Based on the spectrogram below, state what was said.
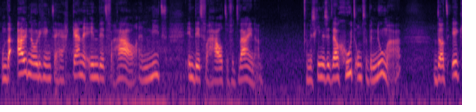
Om de uitnodiging te herkennen in dit verhaal en niet in dit verhaal te verdwijnen. Misschien is het wel goed om te benoemen dat ik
